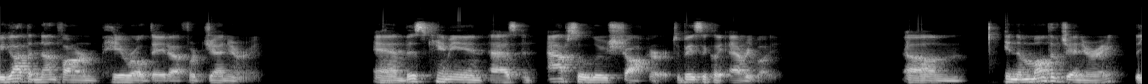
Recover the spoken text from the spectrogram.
We got the non farm payroll data for January, and this came in as an absolute shocker to basically everybody. Um, in the month of January, the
